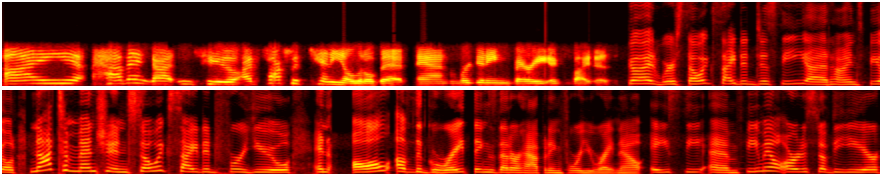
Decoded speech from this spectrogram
I haven't gotten to. I've talked with Kenny a little bit, and we're getting very excited. Good. We're so excited to see you at Heinz Field. Not to mention, so excited for you and all of the great things that are happening for you right now. ACM Female Artist of the Year,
